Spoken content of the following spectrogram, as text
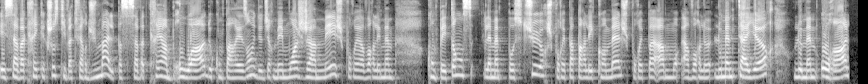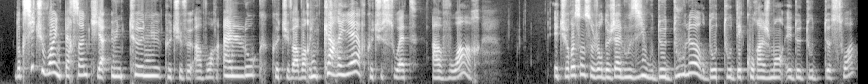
Et ça va créer quelque chose qui va te faire du mal parce que ça va te créer un brouhaha de comparaison et de dire mais moi jamais je pourrais avoir les mêmes compétences, la même posture, je pourrais pas parler comme elle, je pourrais pas avoir le, même tailleur, le même aura. Donc si tu vois une personne qui a une tenue que tu veux avoir, un look que tu veux avoir, une carrière que tu souhaites avoir, et tu ressens ce genre de jalousie ou de douleur, d'auto-découragement et de doute de soi,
